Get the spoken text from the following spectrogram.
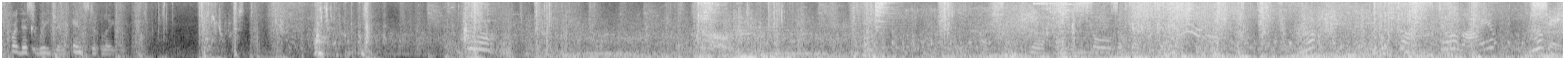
for this region instantly. Still alive? Shame.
